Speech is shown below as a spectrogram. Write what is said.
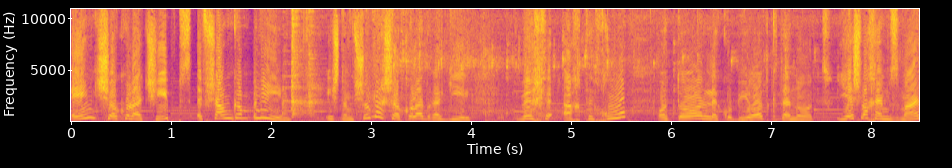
אין שוקולד צ'יפס, אפשר גם בלי. השתמשו בשוקולד רגיל והחתכו אותו לקוביות קטנות. יש לכם זמן,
